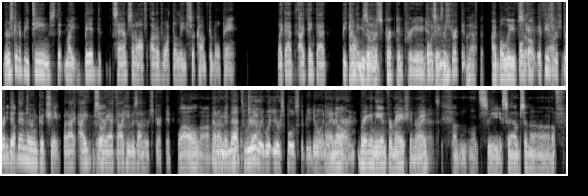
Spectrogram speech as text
there's going to be teams that might bid Samsonov out of what the leafs are comfortable paying like that i think that becomes I think he's a a- restricted free agent. oh is he restricted I'd to- I believe so. okay if he's Yeah, restricted then they're in good shape but i i sorry i thought he was unrestricted Well, hold on. And I mean, that's check. really what you're supposed to be doing. I know. Aaron. Bringing the information, right? Yes. Um, let's see. Samsonov,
